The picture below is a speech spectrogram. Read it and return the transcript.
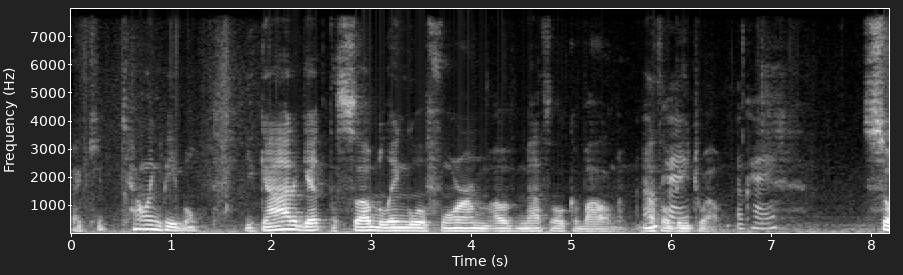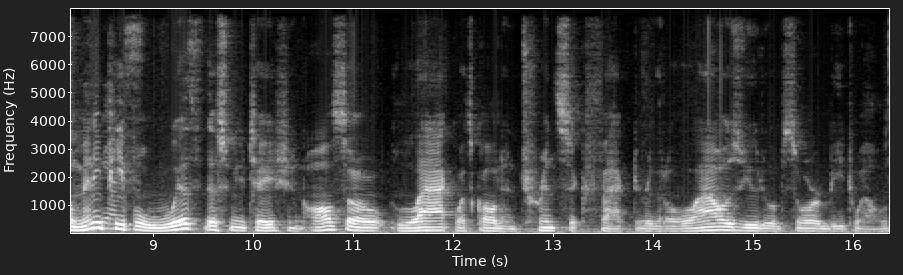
I keep telling people, you got to get the sublingual form of methylcobalamin, methyl okay. B12. Okay. So many yes. people with this mutation also lack what's called intrinsic factor that allows you to absorb B12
